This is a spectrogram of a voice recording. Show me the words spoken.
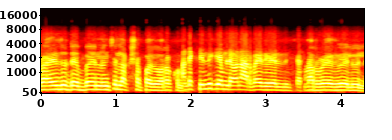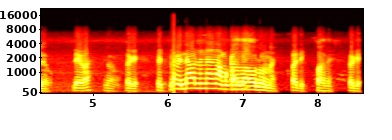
ప్రైజ్ డెబ్బై నుంచి లక్ష పది వరకు. అంటే కిందికి ఏం లేవన్నా అరవై ఐదు వేల నుంచి అరవై ఐదు వేలు లేవు. లేవా. ఓకే. ఎన్ని ఆవులు ఉన్నాయి అమ్మకాలు ఆవులు ఉన్నాయి. పది. పది. ఓకే.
